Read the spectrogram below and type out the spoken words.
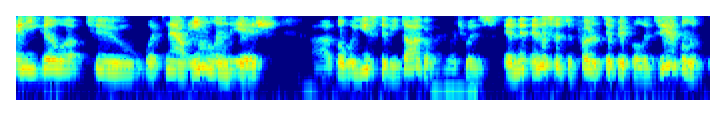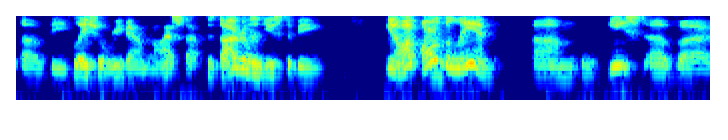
and you go up to what's now England-ish, uh, but what used to be Doggerland, which was, and, and this is the prototypical example of, of, the glacial rebound and all that stuff, because Doggerland used to be, you know, all, all the land um, east of uh,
